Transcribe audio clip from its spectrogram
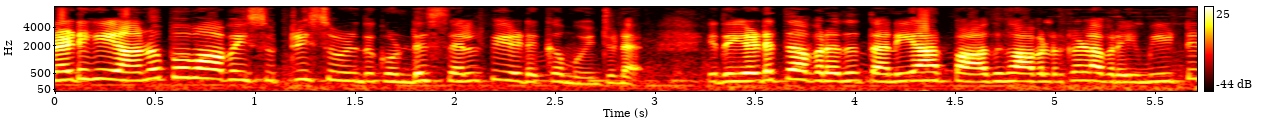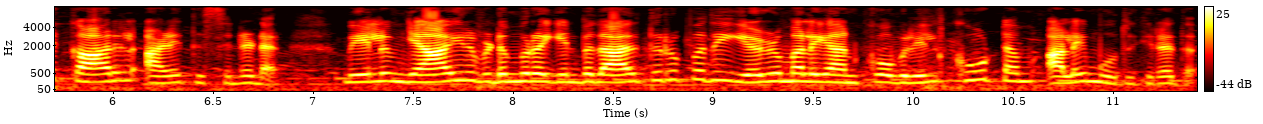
நடிகை அனுபமாவை சுற்றி சூழ்ந்து கொண்டு செல்ஃபி எடுக்க முயன்றனர். இதையடுத்து அவரது தனியார் பாதுகாவலர்கள் அவரை மீட்டு காரில் அழைத்து சென்றனர். மேலும் ஞாயிறு விடுமுறை என்பதால் திருப்பதி ஏழுமலையான் கோவிலில் கூட்டம் அலைமோதுகிறது.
